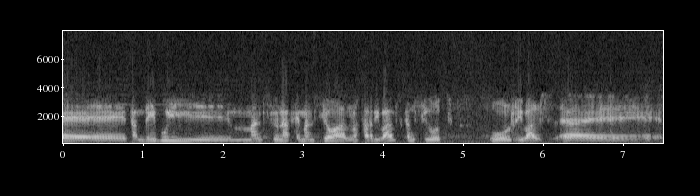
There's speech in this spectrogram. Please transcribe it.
Eh, també vull mencionar, fer menció als nostres rivals, que han sigut uns rivals eh,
